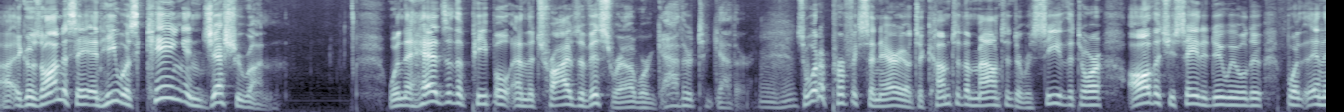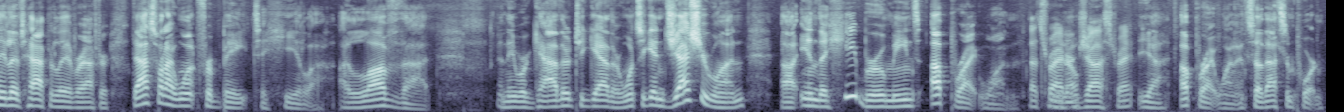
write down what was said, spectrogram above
Uh, it goes on to say, and he was king in Jeshurun when the heads of the people and the tribes of Israel were gathered together. Mm-hmm. So, what a perfect scenario to come to the mountain to receive the Torah. All that you say to do, we will do. Boy, and they lived happily ever after. That's what I want for Beit Tehillah. I love that and they were gathered together. Once again, Jeshurun uh, in the Hebrew means upright one. That's right, you know? or just, right? Yeah, upright one. And so that's important.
